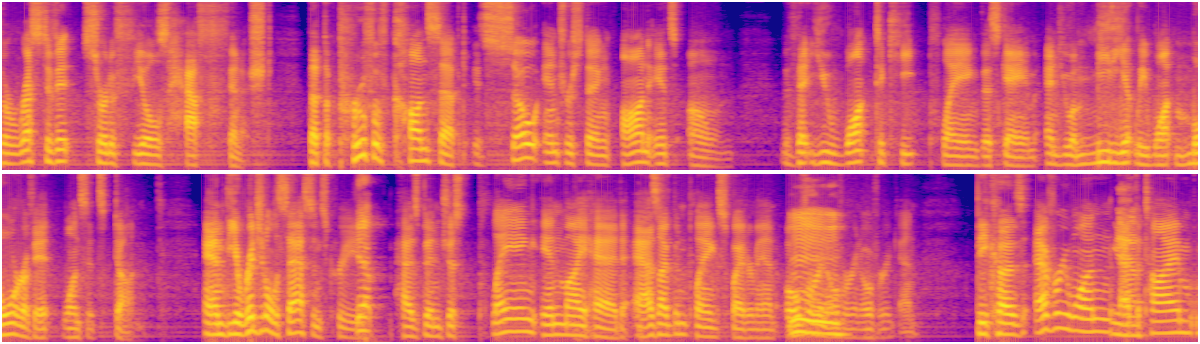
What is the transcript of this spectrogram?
the rest of it sort of feels half finished. That the proof of concept is so interesting on its own that you want to keep playing this game and you immediately want more of it once it's done. And the original Assassin's Creed Yep. Has been just playing in my head as I've been playing Spider Man over and Mm. over and over again. Because everyone Yeah. at the time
